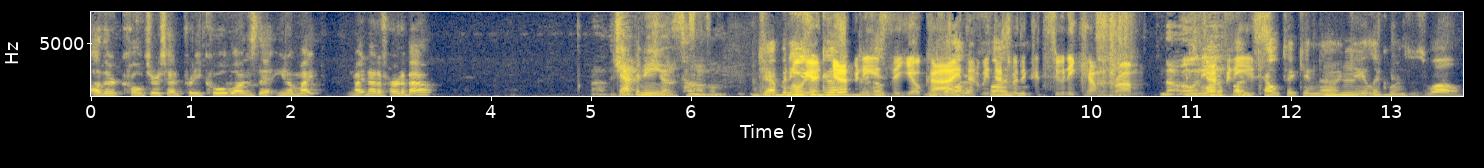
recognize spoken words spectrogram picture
other cultures had pretty cool ones that you know might might not have heard about? Uh, the Japanese. got a ton of them. Japanese oh yeah, are good. Japanese, There's the yokai. lot I mean, that's where the fun- kitsune come from. The There's a Oni. lot of fun Japanese. Celtic and uh, Mhm. Gaelic ones as well.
